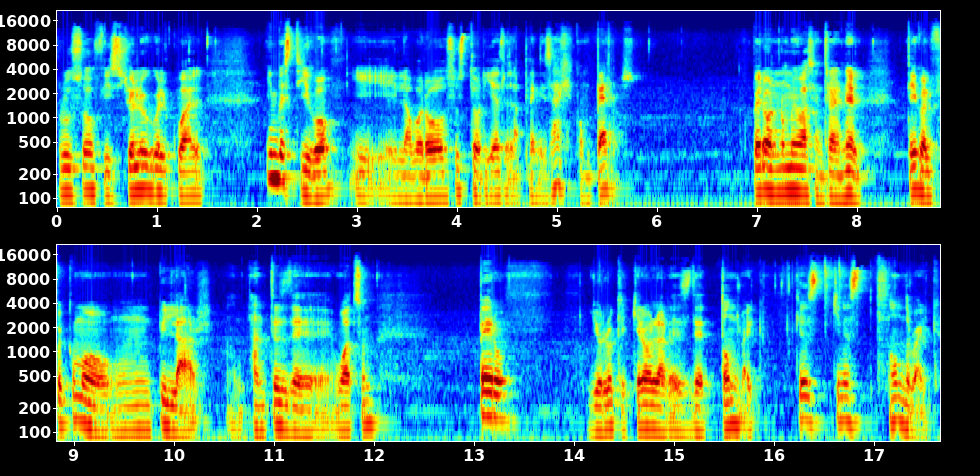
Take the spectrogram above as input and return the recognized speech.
ruso fisiólogo el cual investigó y elaboró sus teorías del aprendizaje con perros. Pero no me voy a centrar en él. Te digo, él fue como un pilar antes de Watson, pero yo lo que quiero hablar es de Thorndike. ¿Qué es, ¿Quién es Thorndike?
